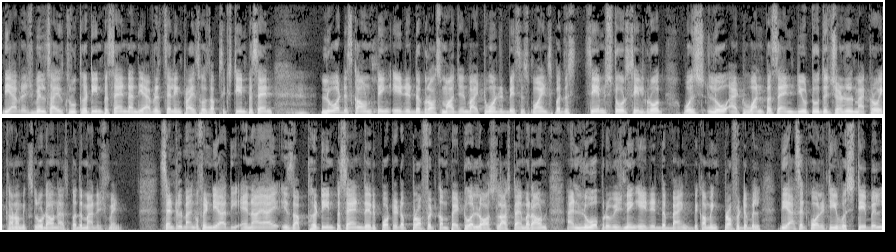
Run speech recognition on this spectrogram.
The average bill size grew 13% and the average selling price was up 16%. Lower discounting aided the gross margin by 200 basis points, but the same store sale growth was low at 1% due to the general macroeconomic slowdown as per the management. Central Bank of India, the NII is up 13%. They reported a profit compared to a loss last time around, and lower provisioning aided the bank becoming profitable. The asset quality was stable.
